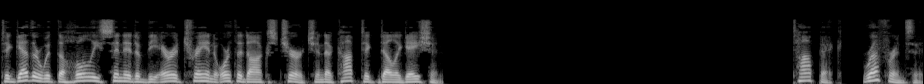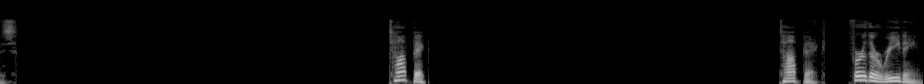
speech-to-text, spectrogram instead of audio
together with the Holy Synod of the Eritrean Orthodox Church and a Coptic delegation. References Further reading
